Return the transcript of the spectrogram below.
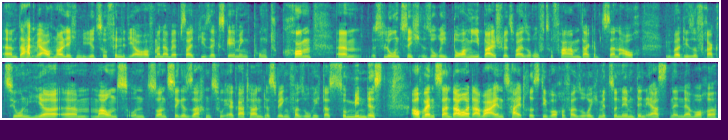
Ähm, da hatten wir auch neulich ein Video zu, findet ihr auch auf meiner Website g6gaming.com. Ähm, es lohnt sich, Soridormi beispielsweise Ruf zu farmen. Da gibt es dann auch über diese Fraktion hier ähm, Mounts und sonstige Sachen zu ergattern. Deswegen versuche ich das zumindest, auch wenn es dann dauert, aber einen Zeitriss die Woche versuche ich mitzunehmen, den ersten in der Woche.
